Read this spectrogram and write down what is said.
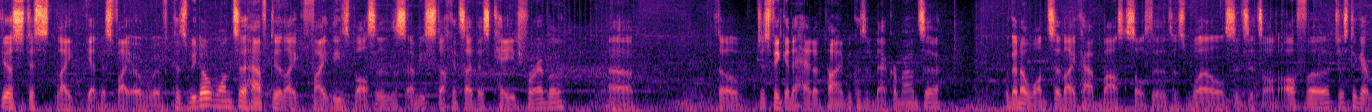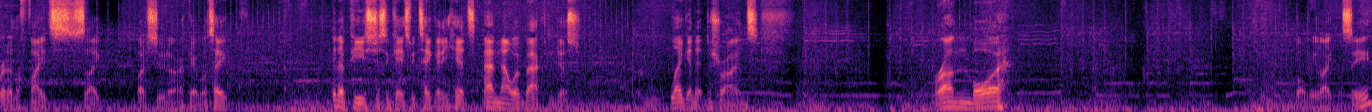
Just, just like, get this fight over with, because we don't want to have to, like, fight these bosses and be stuck inside this cage forever. Uh, so, just thinking ahead of time because of Necromancer. We're gonna want to, like, have Master Solstice as well, since it's on offer, just to get rid of the fights, like, much sooner. Okay, we'll take in a piece just in case we take any hits, and now we're back to just legging it to shrines. Run, boy. What we like to see.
